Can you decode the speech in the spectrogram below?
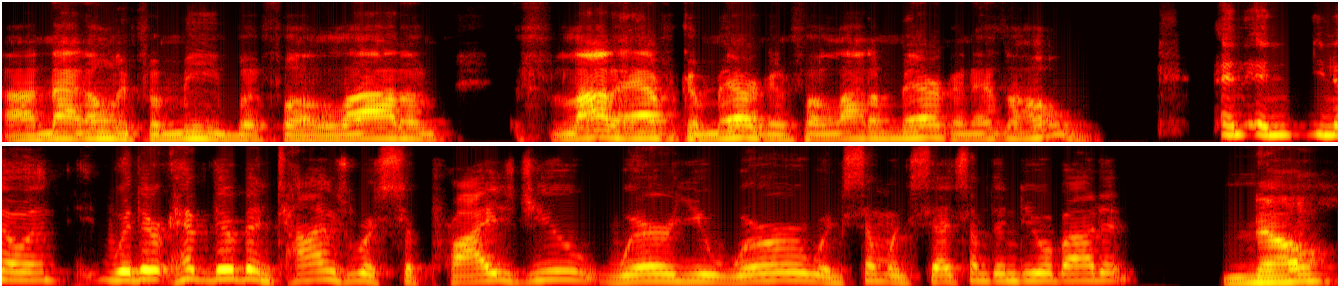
uh, not only for me, but for a lot of a lot of African Americans, for a lot of American as a whole. And and you know, were there have there been times where it surprised you where you were when someone said something to you about it? No,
